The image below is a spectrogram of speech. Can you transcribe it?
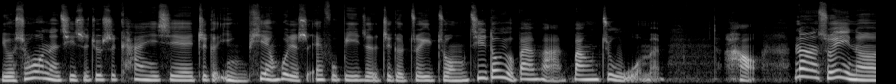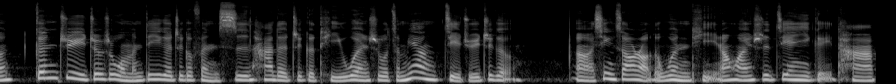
有时候呢，其实就是看一些这个影片或者是 FB 的这个追踪，其实都有办法帮助我们。好，那所以呢，根据就是我们第一个这个粉丝他的这个提问说，怎么样解决这个啊、呃、性骚扰的问题，然后黄医师建议给他。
